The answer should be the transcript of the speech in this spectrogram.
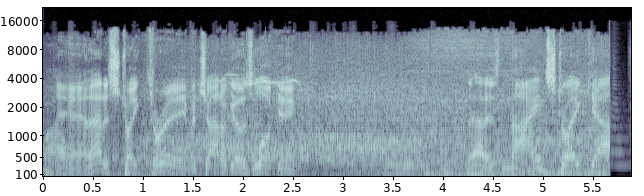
Wow. And that is strike three. Machado goes looking. That is nine strikeouts.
